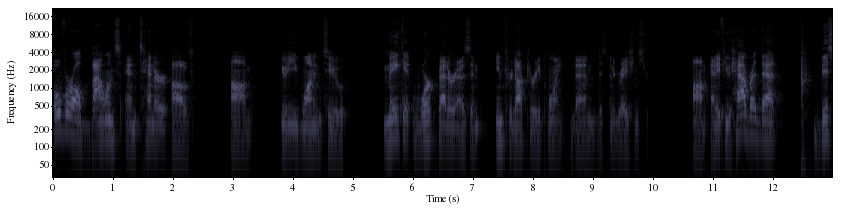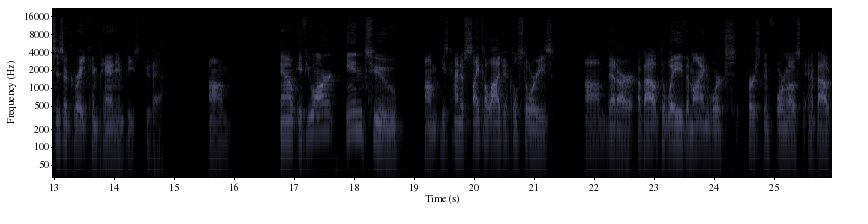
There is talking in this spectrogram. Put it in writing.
overall balance and tenor of um, Beauty 1 and 2 make it work better as an introductory point than Disintegration Street. Um, and if you have read that, this is a great companion piece to that. Um, now, if you aren't into um, these kind of psychological stories um, that are about the way the mind works first and foremost, and about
